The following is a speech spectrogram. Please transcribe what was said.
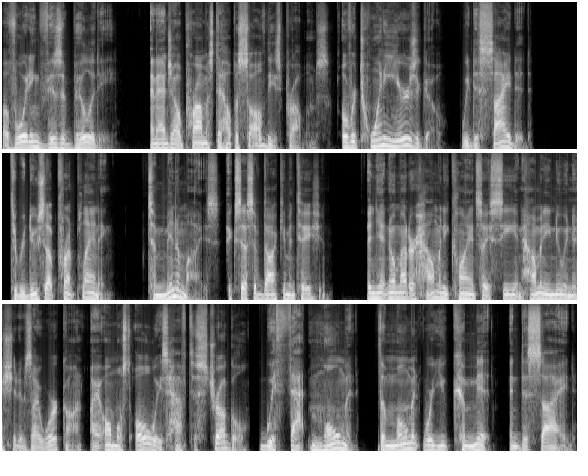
avoiding visibility. And Agile promised to help us solve these problems. Over 20 years ago, we decided to reduce upfront planning, to minimize excessive documentation. And yet, no matter how many clients I see and how many new initiatives I work on, I almost always have to struggle with that moment, the moment where you commit and decide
